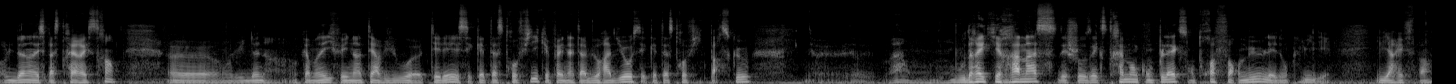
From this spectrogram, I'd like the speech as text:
on lui donne un espace très restreint. Euh, on lui donne, un, comme on dit, il fait une interview euh, télé et c'est catastrophique, enfin une interview radio, c'est catastrophique parce que euh, on voudrait qu'il ramasse des choses extrêmement complexes en trois formules, et donc lui, il est il n'y arrive pas.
